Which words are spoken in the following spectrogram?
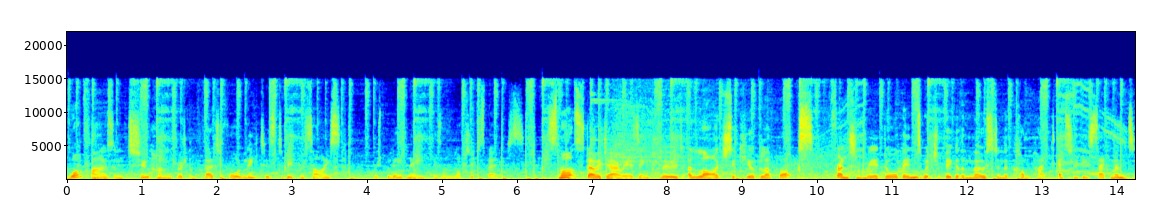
1,234 litres to be precise, which believe me is a lot of space. Smart stowage areas include a large secure glove box, front and rear door bins, which are bigger than most in the compact SUV segment,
